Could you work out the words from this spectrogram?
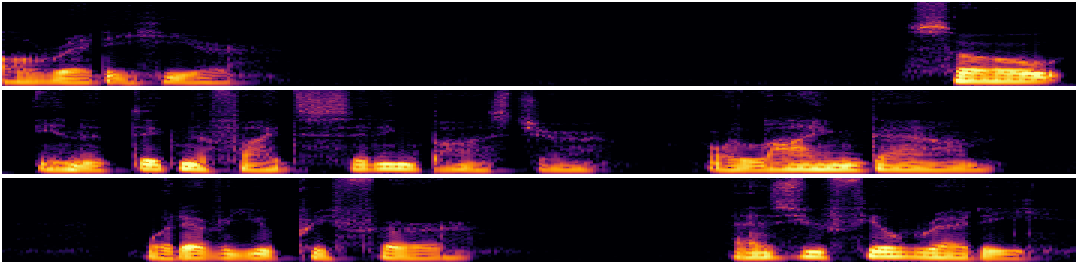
already here. So, in a dignified sitting posture or lying down, whatever you prefer, as you feel ready,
